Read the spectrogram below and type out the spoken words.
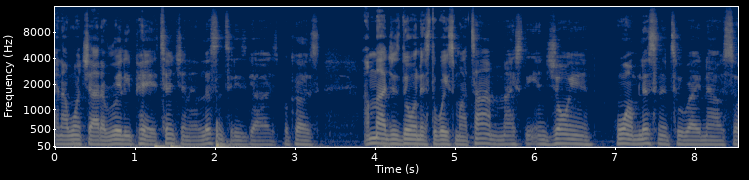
and I want y'all to really pay attention and listen to these guys because I'm not just doing this to waste my time. I'm actually enjoying who I'm listening to right now. So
